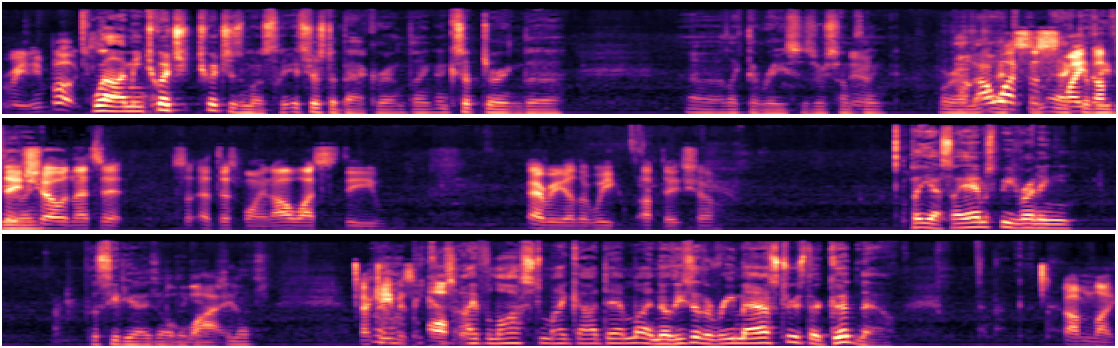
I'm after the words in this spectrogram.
reading books. Well, I mean, Twitch Twitch is mostly it's just a background thing, except during the uh, like the races or something. Where I'm, I'll watch the I'm Smite update viewing. show, and that's it. So at this point, I'll watch the every other week update show. But yes, I am speed running the CDI Zelda why? games. That game Well, is because awful. I've lost my goddamn mind. No, these are the remasters. They're good now. I'm like,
